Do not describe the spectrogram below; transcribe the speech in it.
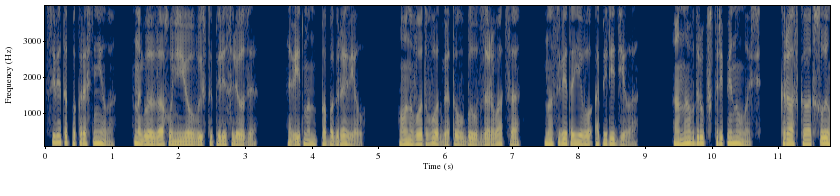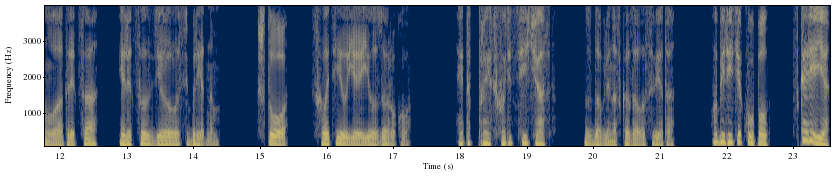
Света покраснела, на глазах у нее выступили слезы. Витман побагровел. Он вот-вот готов был взорваться, но Света его опередила. Она вдруг встрепенулась, краска отхлынула от лица, и лицо сделалось бледным. «Что?» – схватил я ее за руку. «Это происходит сейчас», – сдавленно сказала Света. «Уберите купол! Скорее!»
